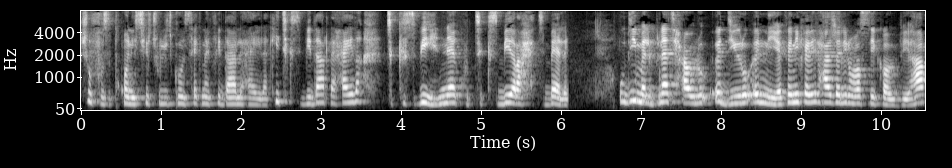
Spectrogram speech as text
شوفوا صدقوني surtout اللي تكون ساكنة في دار العائلة. كي تكسبي دار العائلة تكسبي هناك وتكسبي راحه بالك وديما البنات حاولوا ديروا النية. ثاني هذه الحاجة اللي نوصيكم بها.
